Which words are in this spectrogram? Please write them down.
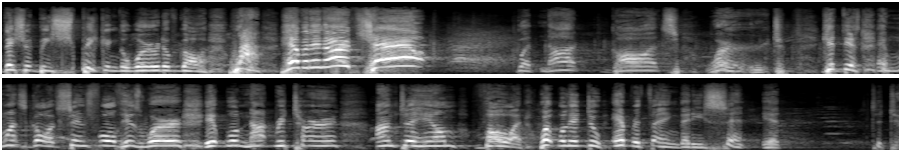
they should be speaking the word of God. Why? Heaven and earth shall, but not God's word. Get this. And once God sends forth his word, it will not return unto him void. What will it do? Everything that he sent it to do.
